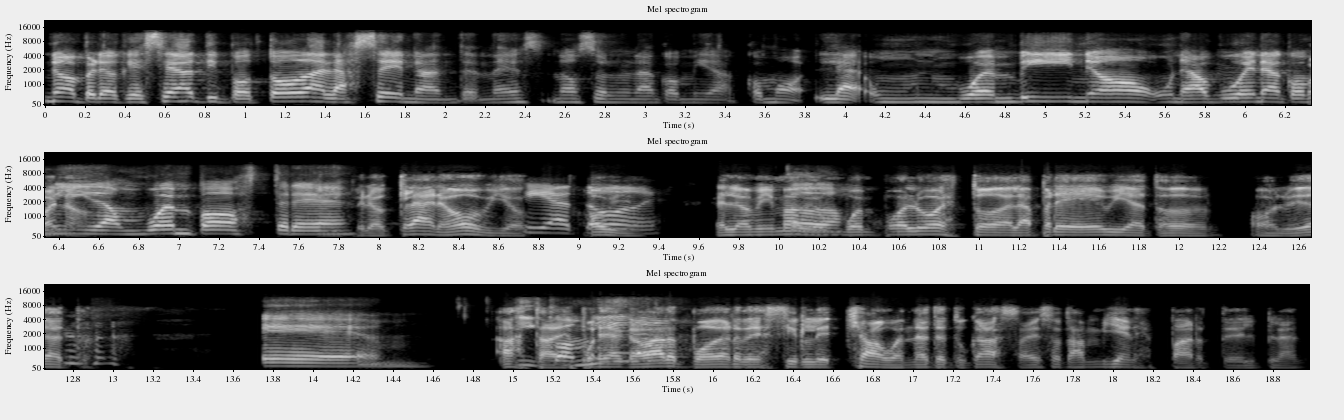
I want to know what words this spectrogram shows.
No, pero que sea tipo toda la cena, ¿entendés? No solo una comida, como la- un buen vino, una buena Bueno. comida, un buen postre. Pero claro, obvio. Sí, a obvio. todo. Es lo mismo que un buen polvo es toda la previa, todo. Olvídate. Eh, Hasta después de acabar poder decirle chau, andate a tu casa. Eso también es parte del plan.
